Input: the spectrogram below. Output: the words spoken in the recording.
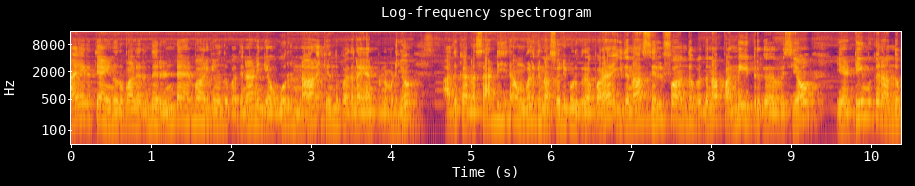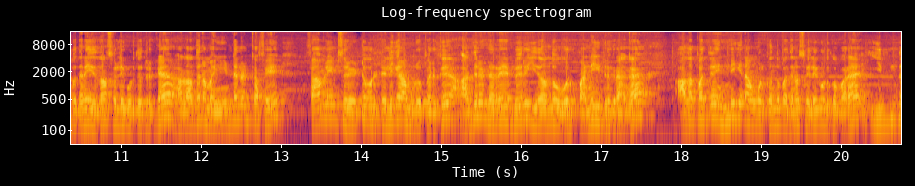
ஆயிரத்தி ஐநூறுரூபாலேருந்து ரெண்டாயிரம் ரூபாய் வரைக்கும் வந்து பார்த்தீங்கன்னா நீங்கள் ஒரு நாளைக்கு வந்து பார்த்தீங்கன்னா ஏர்ன் பண்ண முடியும். அதுக்கான ஸ்ட்ராட்டஜி தான் உங்களுக்கு நான் சொல்லி கொடுக்குற போகிறேன் இதை நான் செல்ஃபாக வந்து பார்த்தீங்கன்னா பண்ணிக்கிட்டு இருக்கிற விஷயம். என் டீமுக்கு நான் வந்து பார்த்தீங்கன்னா இதுதான் சொல்லி கொடுத்துட்ருக்கேன் அதாவது நம்ம இன்டர்நெட் கஃபே ஃபேமிலின்னு சொல்லிட்டு ஒரு டெலிகிராம் குரூப் இருக்குது அதில் நிறைய பேர் இதை வந்து ஒர்க் பண்ணிக்கிட்டு இருக்கிறாங்க. அதை பற்றி தான் இன்றைக்கி நான் உங்களுக்கு வந்து பார்த்தீங்கன்னா சொல்லிக் கொடுக்க போகிறேன் இந்த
